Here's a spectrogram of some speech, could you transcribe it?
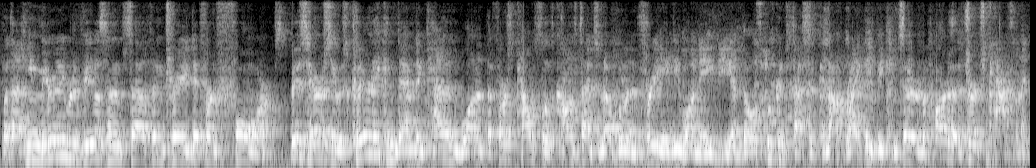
but that he merely reveals himself in three different forms. This heresy was clearly condemned in Canon 1 at the First Council of Constantinople in 381 AD, and those who confess it cannot rightly be considered a part of the Church Catholic.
